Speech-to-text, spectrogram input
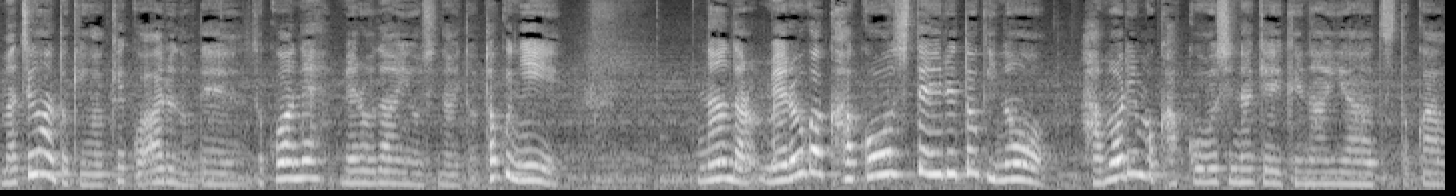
間違う時が結構あるのでそこはねメロダインをしないと。特になんだろうメロが加工している時のハモリも加工しなきゃいけないやつとか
